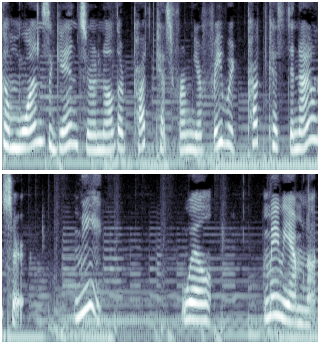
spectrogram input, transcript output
Welcome once again to another podcast from your favorite podcast announcer. Me. Well, maybe I'm not.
